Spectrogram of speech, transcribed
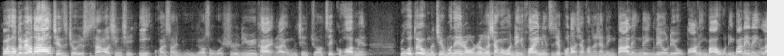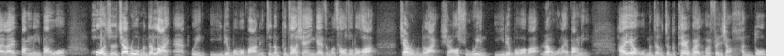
各位投资朋友，大家好，今天是九月十三号，星期一，欢迎收看《你告诉我是林玉凯。来，我们先进入到这个画面。如果对我们节目内容有任何相关问题，欢迎你直接拨打下方专线零八零零六六八零八五零八零零，来来帮你帮我，或者加入我们的 Line at win 一六八八八。你真的不知道现在应该怎么操作的话，加入我们的 Line 小老鼠 win 一六八八八，让我来帮你。还有我们的这个 Telegram 会分享很多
